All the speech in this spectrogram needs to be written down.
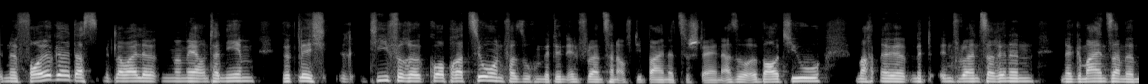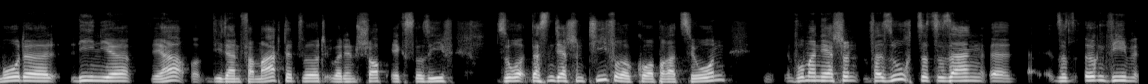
eine Folge, dass mittlerweile immer mehr Unternehmen wirklich tiefere Kooperationen versuchen, mit den Influencern auf die Beine zu stellen. Also About You macht eine, mit Influencerinnen eine gemeinsame Modelinie, ja, die dann vermarktet wird über den Shop exklusiv. So, das sind ja schon tiefere Kooperationen, wo man ja schon versucht, sozusagen äh, so irgendwie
